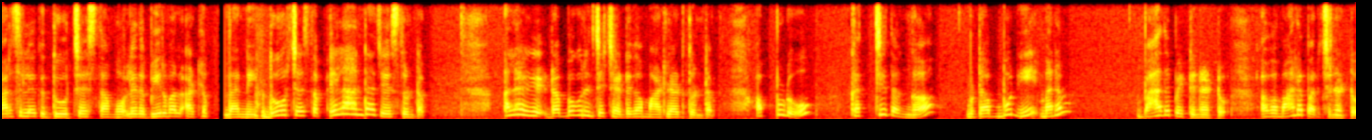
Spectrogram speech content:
పర్సులోకి దూర్ చేస్తాము లేదా బీరువాళ్ళు అట్లా దాన్ని దూర్ చేస్తాం ఇలా అంతా చేస్తుంటాం. అలాగే డబ్బు గురించి చెడ్డగా మాట్లాడుతుంటాం. అప్పుడు ఖచ్చితంగా డబ్బుని మనం బాధ పెట్టినట్టు అవమానపరిచినట్టు.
